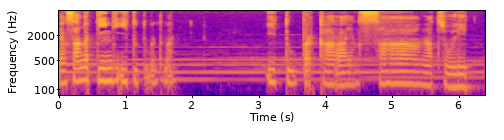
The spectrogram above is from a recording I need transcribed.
yang sangat tinggi itu teman-teman. Itu perkara yang sangat sulit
